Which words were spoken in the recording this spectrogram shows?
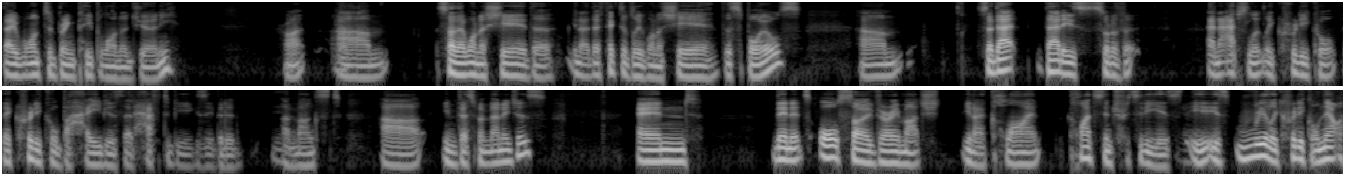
they want to bring people on a journey, right? Yep. Um, so they want to share the you know they effectively want to share the spoils. Um, so that that is sort of an absolutely critical they're critical behaviors that have to be exhibited Yeah. amongst uh, investment managers. And then it's also very much, you know, client client centricity is Yeah. is really critical. Now,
